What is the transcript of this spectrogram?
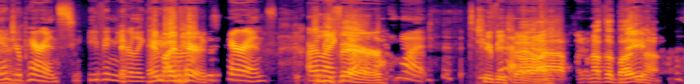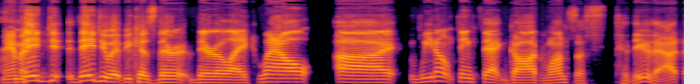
And your parents, even your like And my parents. parents are To be like, fair- no, that's not. To be fair. Uh, I don't have the button They- up. Damn it. they do, they do it because they're they're like, well, uh, we don't think that God wants us to do that.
